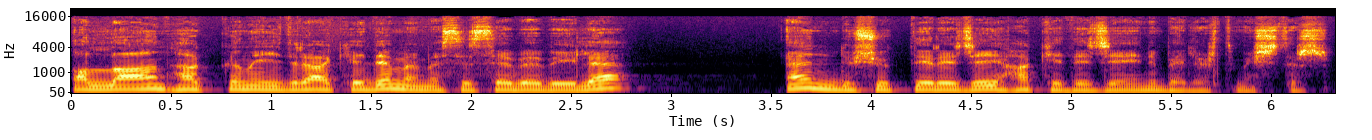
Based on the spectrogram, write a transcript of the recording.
Allah'ın hakkını idrak edememesi sebebiyle en düşük dereceyi hak edeceğini belirtmiştir.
